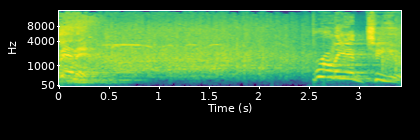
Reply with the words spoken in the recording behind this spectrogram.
minute. Brilliant 2U.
